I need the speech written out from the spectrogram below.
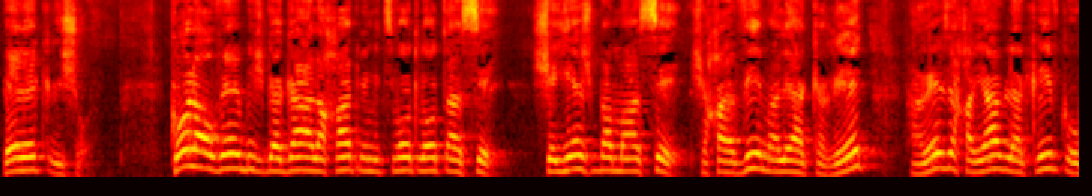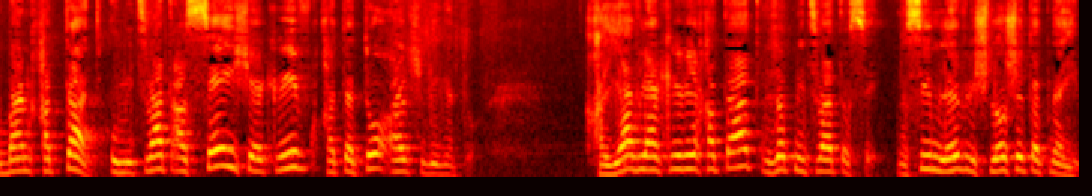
פרק ראשון כל העובר בשגגה על אחת ממצוות לא תעשה שיש בה מעשה שחייבים עליה כרת, הרי זה חייב להקריב קורבן חטאת, ומצוות עשה היא שיקריב חטאתו על שגיגתו. חייב להקריב חטאת, וזאת מצוות עשה. נשים לב לשלושת התנאים.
